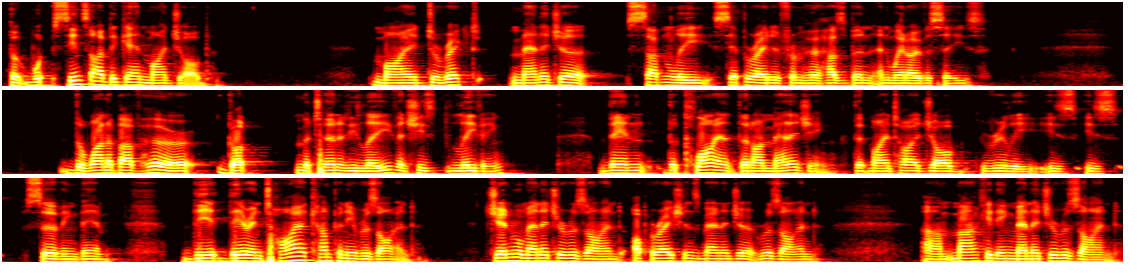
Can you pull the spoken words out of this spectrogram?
But w- since I began my job, my direct manager suddenly separated from her husband and went overseas. The one above her got maternity leave and she's leaving. Then the client that I'm managing, that my entire job really is is serving them, their their entire company resigned. General manager resigned, operations manager resigned, um, marketing manager resigned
